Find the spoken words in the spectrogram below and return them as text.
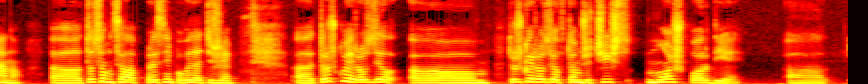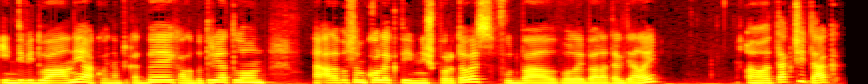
Áno, Uh, to som chcela presne povedať, že uh, trošku, je rozdiel, uh, trošku je rozdiel v tom, že či môj šport je individuálny, ako je napríklad beh alebo triatlon, alebo som kolektívny športovec, futbal, volejbal a tak ďalej. Tak či tak,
